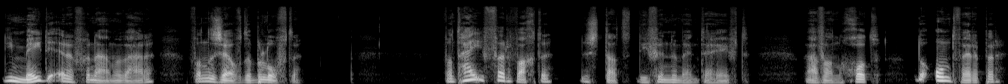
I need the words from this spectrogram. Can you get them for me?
die mede-erfgenamen waren van dezelfde belofte. Want hij verwachtte de stad die fundamenten heeft, waarvan God de ontwerper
